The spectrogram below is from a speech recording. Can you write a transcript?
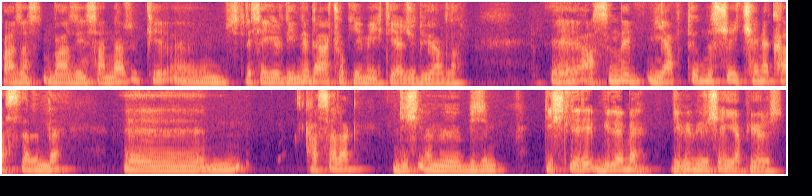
Bazen bazı insanlar ki e, strese girdiğinde daha çok yeme ihtiyacı duyarlar. E, aslında yaptığımız şey çene kaslarında e, kasarak diş, e, bizim dişleri bileme gibi bir şey yapıyoruz.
